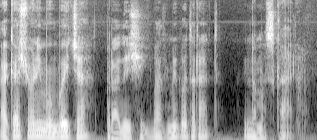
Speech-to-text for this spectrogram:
आकाशवाणी मुंबईच्या प्रादेशिक बातमीपत्रात. नमस्कार.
